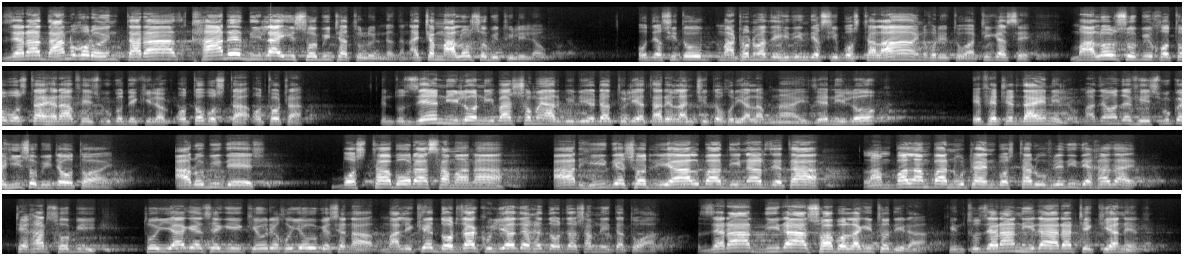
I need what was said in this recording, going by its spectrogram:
যারা দান করেন, তারা খারে দিলা এই ছবিটা তুলুন না দেন। আচ্ছা মালর ছবি তুলিলাও ও দেখছি তো মাঠর মাঝে সিদিন দেখছি বস্তা লাইন করে তোয়া ঠিক আছে। মালর ছবি কত বস্তা হেরা ফেসবুকও দেখিল অত বস্তা, অতটা। কিন্তু যে নিল নিবার সময় আর ভিডিওটা তুলিয়া তারে লাঞ্ছিত করিয়া লাভ নাই। যে নিল, এ ফেটের দায়ে নিল। মাঝে মাঝে ফেসবুকে হি ছবিটাও তো আয় আরবি দেশ, বস্তা বরা সামানা আর হি দেশর রিয়াল বা দিনার জেতা লাম্পা লাম্পা নুঠাইন বস্তার উপরে দি দেখা যায় টেকার ছবি। তো ইয়া গেছে কি কেউ রে হইয়াও গেছে না। মালিকের দরজা খুলিয়া দেখে দরজার সামনে ইটা তোয়া যারা দিরা সব লাগি তো দিরা কিন্তু যারা নিরা এরা টেকিয়ানের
